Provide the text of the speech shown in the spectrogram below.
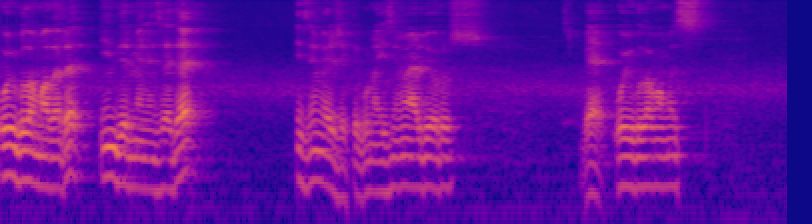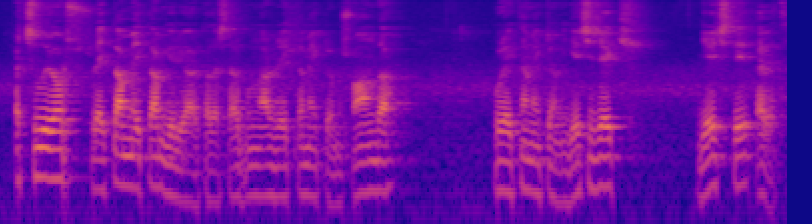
uygulamaları indirmenize de izin verecektir. Buna izin ver diyoruz. Ve uygulamamız açılıyor. Reklam reklam geliyor arkadaşlar. Bunlar reklam ekranı şu anda. Bu reklam ekranı geçecek. Geçti. Evet.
